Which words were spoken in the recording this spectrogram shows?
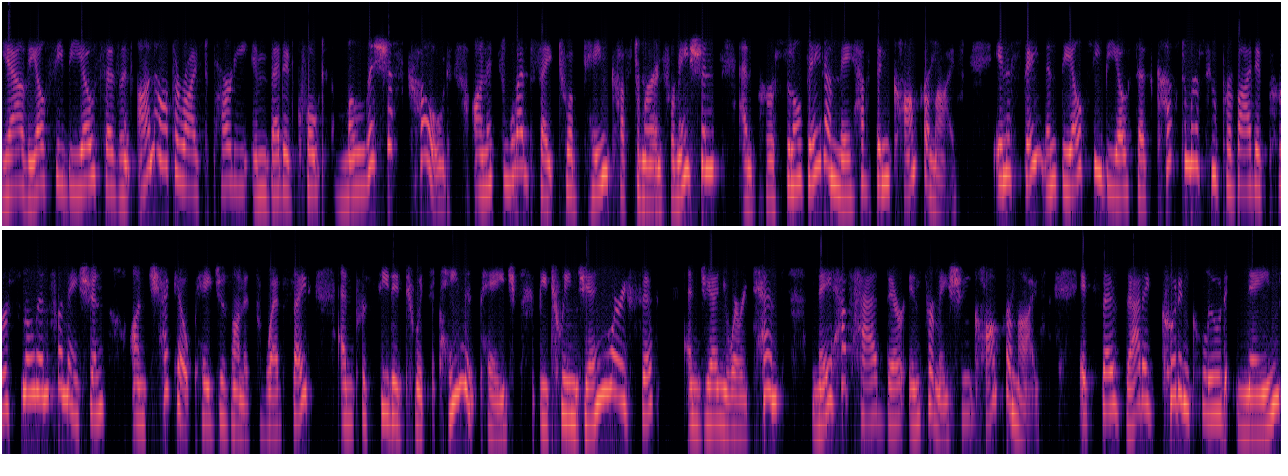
Yeah, the LCBO says an unauthorized party embedded, quote, malicious code on its website to obtain customer information and personal data may have been compromised. In a statement, the LCBO says customers who provided personal information on checkout pages on its website and proceeded to its payment page between January 5th and January 10th may have had their information compromised. It says that it could include names,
